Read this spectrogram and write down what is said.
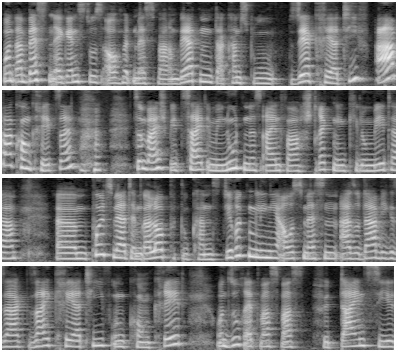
Und am besten ergänzt du es auch mit messbaren Werten. Da kannst du sehr kreativ, aber konkret sein. Zum Beispiel Zeit in Minuten ist einfach, Strecken in Kilometer, ähm, Pulswerte im Galopp. Du kannst die Rückenlinie ausmessen. Also da, wie gesagt, sei kreativ und konkret und such etwas, was für dein Ziel,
